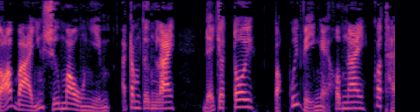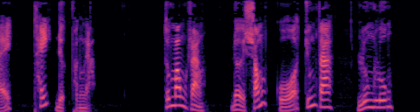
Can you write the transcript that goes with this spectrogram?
tỏ bài những sự màu nhiệm ở trong tương lai để cho tôi và quý vị ngày hôm nay có thể thấy được phần nào. Tôi mong rằng đời sống của chúng ta luôn luôn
